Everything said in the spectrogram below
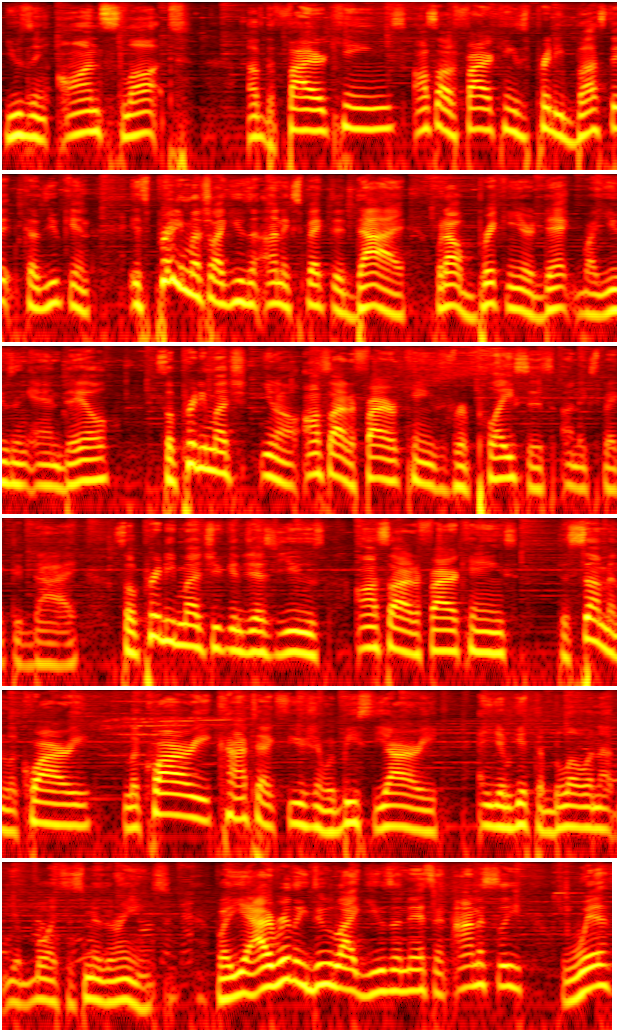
using Onslaught of the Fire Kings. Also, the Fire Kings is pretty busted because you can. It's pretty much like using Unexpected Dai without breaking your deck by using Andal. So pretty much, you know, Onslaught of the Fire Kings replaces Unexpected Dai. So pretty much you can just use Onslaught of the Fire Kings to summon Laquari, Laquari Contact Fusion with Bestiari, and you'll get to blowing up your boys to smithereens. But yeah, I really do like using this, and honestly, with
